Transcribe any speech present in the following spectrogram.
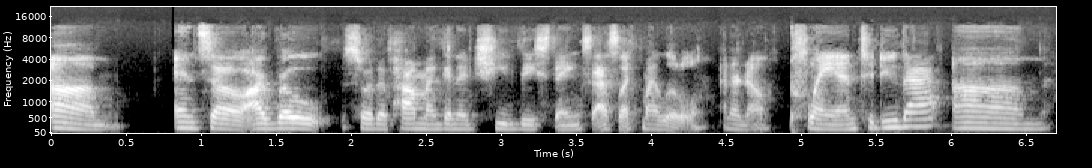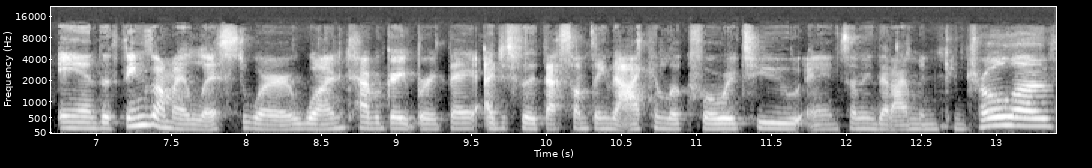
Um, and so I wrote sort of how am I going to achieve these things as like my little, I don't know, plan to do that. Um, and the things on my list were one, to have a great birthday. I just feel like that's something that I can look forward to and something that I'm in control of.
